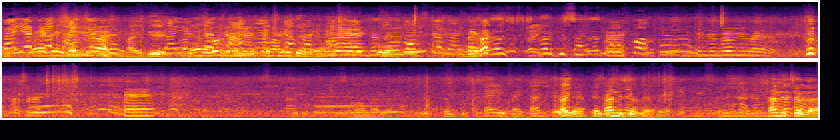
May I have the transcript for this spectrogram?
ভাইয়া একটা ছবি ভাই। ভাই রে আমি একটা ছবি দেব তোমরা একটা ছবি ভাই আর কিছু একটা ছবি ভাই আচ্ছা কান্দি চোখে কান্দি চোখে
